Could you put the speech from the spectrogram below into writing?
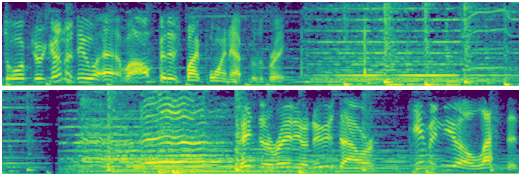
So if you're going to do, uh, well, I'll finish my point after the break. Patriot Radio News Hour giving you a lesson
